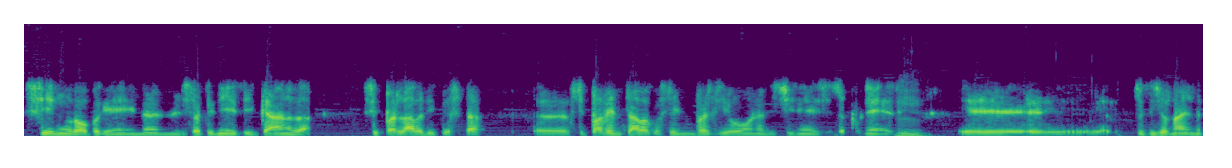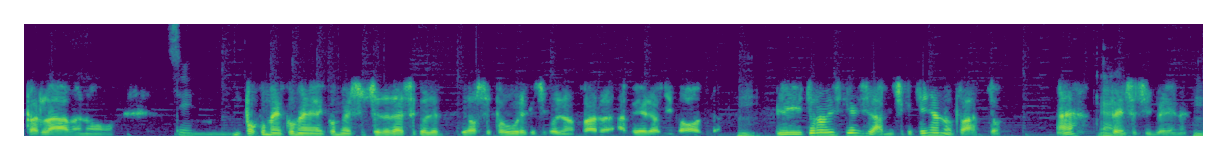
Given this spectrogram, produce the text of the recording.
sia in Europa che in- negli Stati Uniti, in Canada, si parlava di questa, eh, si paventava questa invasione di cinesi, giapponesi, mm. e tutti i giornali ne parlavano, Sì. un po' come, come, come succede adesso con le grosse paure che ci vogliono far avere ogni volta. Mm. I terroristi islamici che fine hanno fatto? Eh? Eh. Pensaci bene. Mm.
